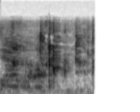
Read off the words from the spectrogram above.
That's just water.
